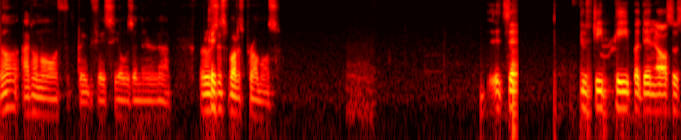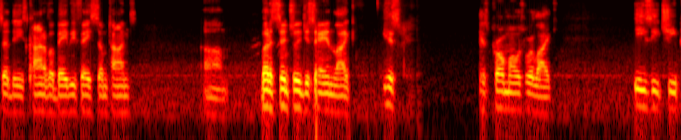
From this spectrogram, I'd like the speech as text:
Oh, I don't know if the babyface heel was in there or not. But it was just about his promos. it said he was GP, but then it also said that he's kind of a baby face sometimes. Um, but essentially, just saying like his his promos were like easy, cheap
